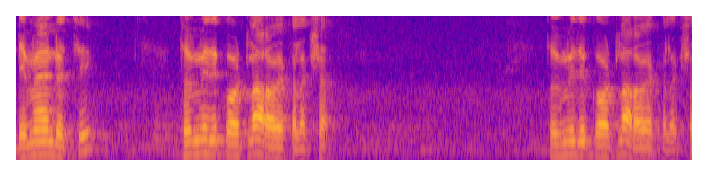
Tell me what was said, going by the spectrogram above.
డిమాండ్ వచ్చి తొమ్మిది కోట్ల అరవై ఒక్క లక్ష. తొమ్మిది కోట్ల అరవై ఒక్క లక్ష.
